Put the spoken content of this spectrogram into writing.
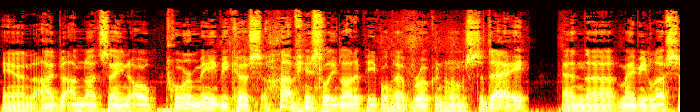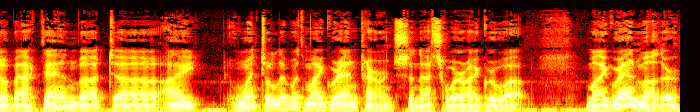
And I, am not saying, oh, poor me, because obviously a lot of people have broken homes today, and uh, maybe less so back then, but uh, I went to live with my grandparents, and that's where I grew up. My grandmother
